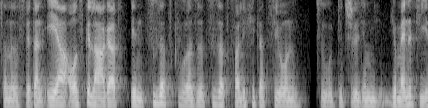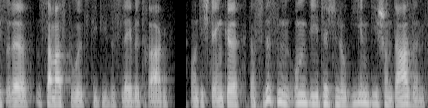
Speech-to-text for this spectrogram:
Sondern das wird dann eher ausgelagert in Zusatzkurse, Zusatzqualifikationen zu Digital Humanities oder Summer Schools, die dieses Label tragen. Und ich denke, das Wissen um die Technologien, die schon da sind,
